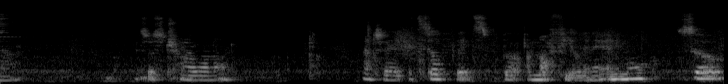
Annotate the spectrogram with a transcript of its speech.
now. Let's just try one on. Actually, it still fits, but I'm not feeling it anymore. So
